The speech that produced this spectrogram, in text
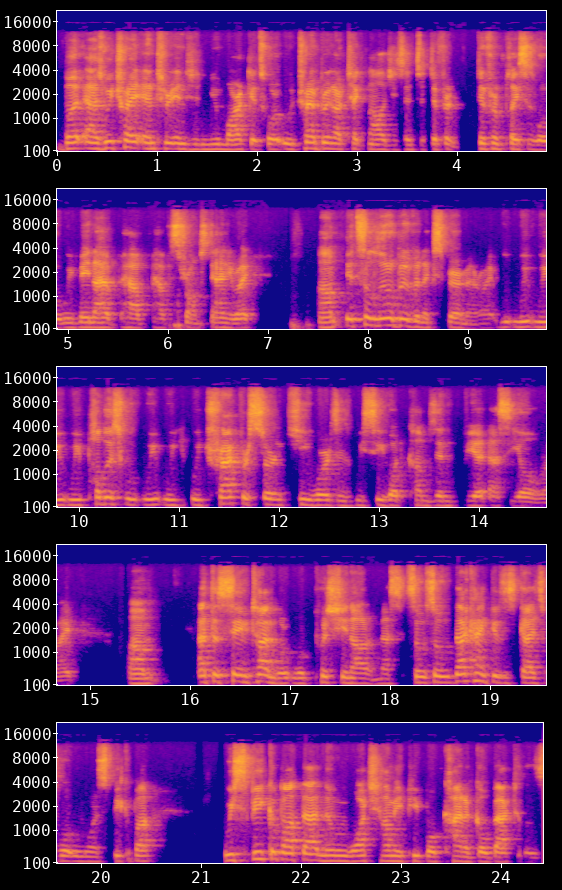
But as we try to enter into new markets, where we try to bring our technologies into different different places where we may not have have, have a strong standing, right? um, it's a little bit of an experiment, right? We, we, we publish, we, we, we track for certain keywords and we see what comes in via SEO, right? Um, at the same time, we're, we're pushing out a message. So, so that kind of gives us guides what we want to speak about. We speak about that, and then we watch how many people kind of go back to those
